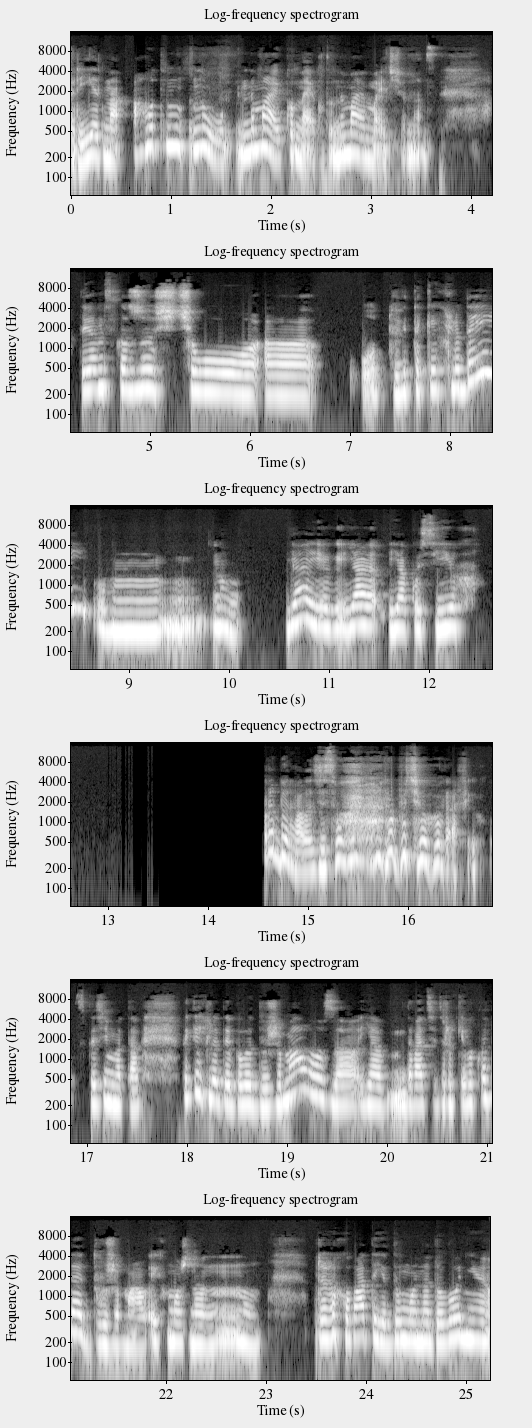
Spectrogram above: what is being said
вредна, а от ну, немає конекту, немає мечу у нас. То я вам скажу, що е, от від таких людей ну, я, я якось їх прибирала зі свого робочого графіку, скажімо так. Таких людей було дуже мало. За я 20 років викладаю дуже мало. Їх можна ну, прирахувати, я думаю, на долоні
